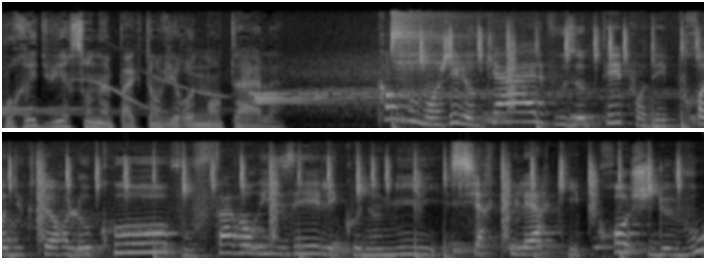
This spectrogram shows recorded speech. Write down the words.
pour réduire son impact environnemental. Quand vous mangez local, vous optez pour des producteurs locaux, vous favorisez l'économie circulaire qui est proche de vous,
